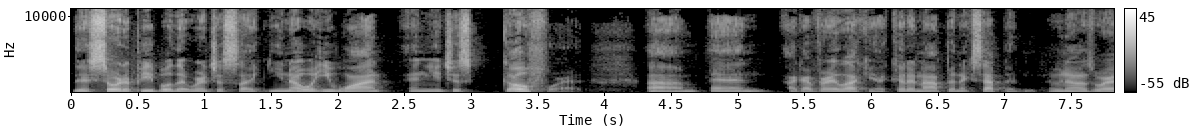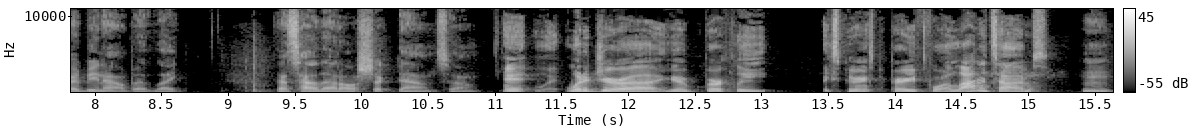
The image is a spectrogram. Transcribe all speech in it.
there's sort of people that were just like, you know what you want, and you just go for it. Um, and I got very lucky. I could have not been accepted. Who knows where I'd be now? But like, that's how that all shook down. So And what did your uh, your Berklee experience prepare you for? A lot of times, Mm.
